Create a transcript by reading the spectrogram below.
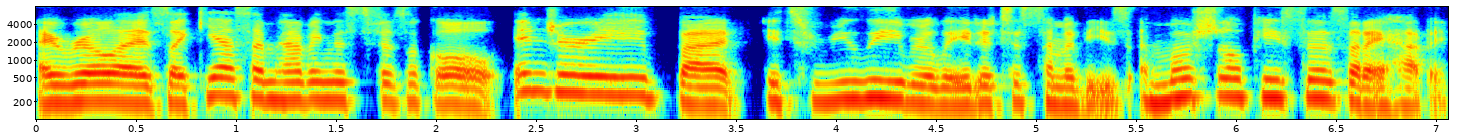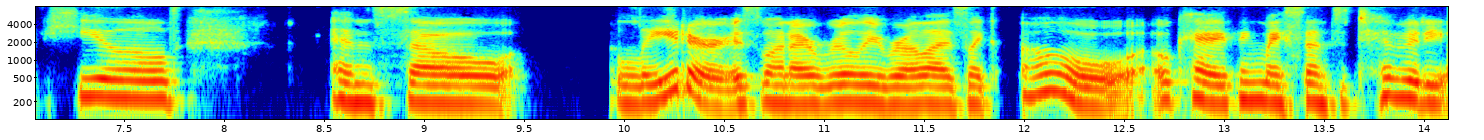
I realized, like, yes, I'm having this physical injury, but it's really related to some of these emotional pieces that I haven't healed. And so later is when I really realized, like, oh, okay, I think my sensitivity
